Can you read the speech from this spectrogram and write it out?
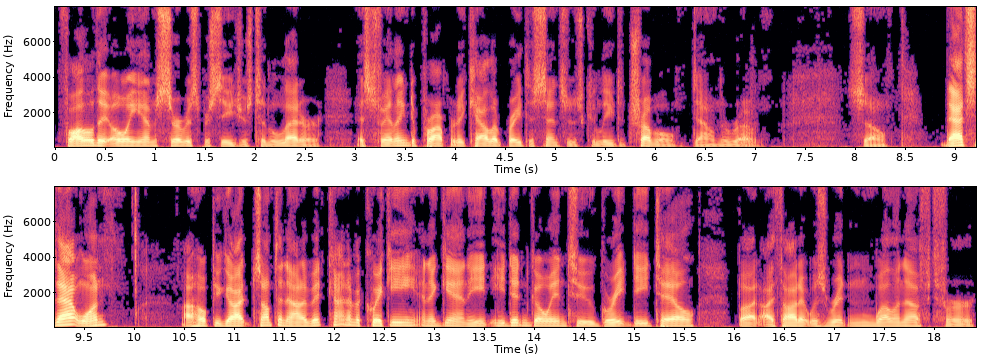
Follow the OEM service procedures to the letter, as failing to properly calibrate the sensors could lead to trouble down the road. So, that's that one. I hope you got something out of it. Kind of a quickie, and again, he, he didn't go into great detail but I thought it was written well enough for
